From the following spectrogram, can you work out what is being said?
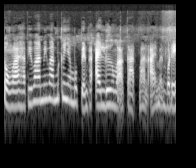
ส่งไลน์หาพี่ว่านพี่ว่านมันคือยังบ่เป็นไอายลืมว่าอากาศบ้านอายมันบ่ได้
